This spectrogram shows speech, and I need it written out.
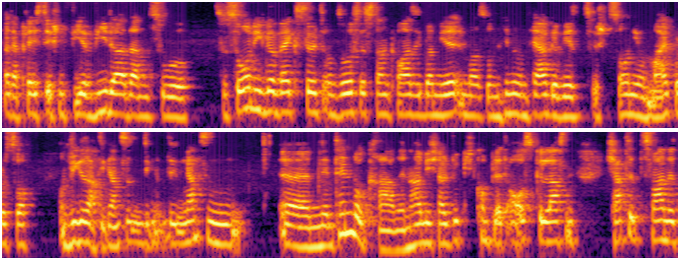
bei der PlayStation 4 wieder dann zu zu Sony gewechselt und so ist es dann quasi bei mir immer so ein Hin und Her gewesen zwischen Sony und Microsoft. Und wie gesagt, die ganzen, die, den ganzen äh, Nintendo-Kram, den habe ich halt wirklich komplett ausgelassen. Ich hatte zwar eine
